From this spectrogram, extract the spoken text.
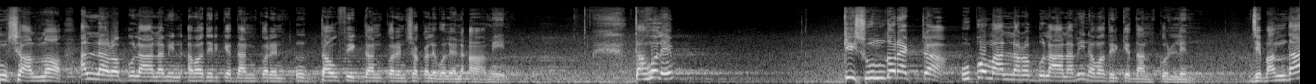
ইনশাআল্লাহ আল্লাহ রব্বুল আলমিন আমাদেরকে দান করেন, তৌফিক দান করেন, সকলে বলেন আমিন। তাহলে কি সুন্দর একটা উপমা আল্লাহ রব্বুল আলমিন আমাদেরকে দান করলেন যে, বান্দা,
